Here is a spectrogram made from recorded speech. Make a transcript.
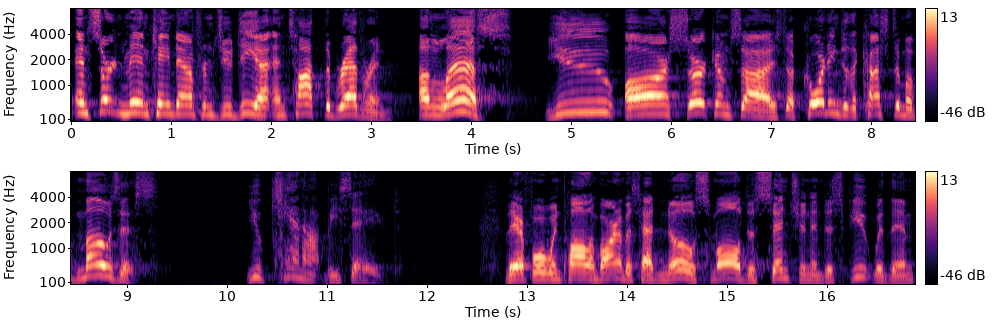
And certain men came down from Judea and taught the brethren, unless you are circumcised according to the custom of Moses, you cannot be saved. Therefore, when Paul and Barnabas had no small dissension and dispute with them,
